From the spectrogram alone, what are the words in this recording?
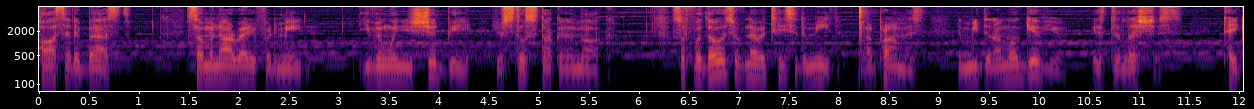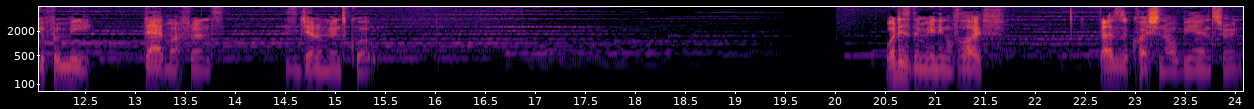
Paul said it best some are not ready for the meat. Even when you should be, you're still stuck in the milk. So, for those who have never tasted the meat, I promise the meat that I'm going to give you is delicious. Take it from me. That, my friends, is a gentleman's quote. What is the meaning of life? That is a question I will be answering.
